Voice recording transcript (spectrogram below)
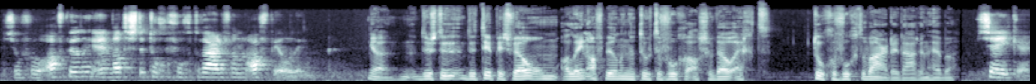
dus hoeveel afbeelding en wat is de toegevoegde waarde van een afbeelding. Ja, dus de, de tip is wel om alleen afbeeldingen toe te voegen als ze wel echt toegevoegde waarde daarin hebben. Zeker.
